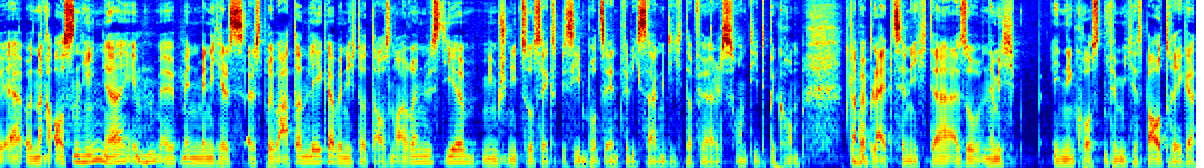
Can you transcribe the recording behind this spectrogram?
äh, nach außen hin, ja, mhm. wenn, wenn ich als, als Privatanleger, wenn ich dort 1000 Euro investiere, im Schnitt so 6 bis 7 Prozent würde ich sagen, die ich dafür als Rendite bekomme. Dabei genau. bleibt es ja nicht. Ja? Also nämlich in den Kosten für mich als Bauträger.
